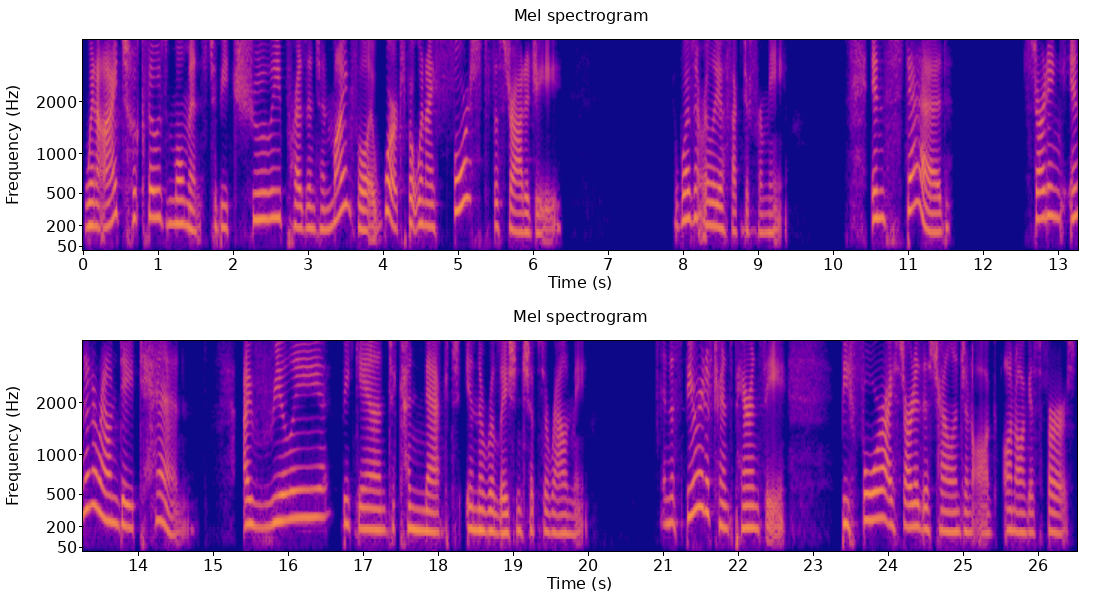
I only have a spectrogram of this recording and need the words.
When I took those moments to be truly present and mindful, it worked. But when I forced the strategy, it wasn't really effective for me. Instead, starting in and around day 10, I really began to connect in the relationships around me. In the spirit of transparency, before I started this challenge on, on August 1st,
